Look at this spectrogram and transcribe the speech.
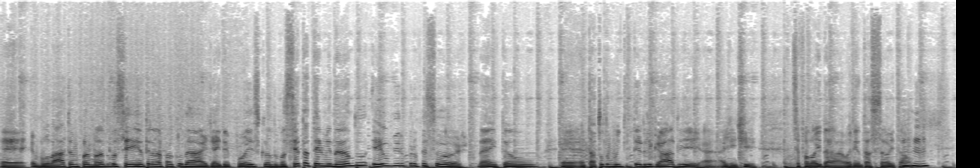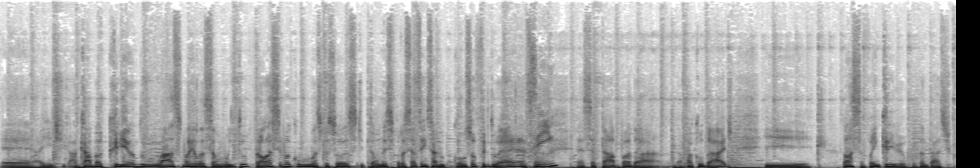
é, eu vou lá, tô me formando, você entra na faculdade. Aí depois, quando você tá terminando, eu viro professor, né? Então, é, é, tá tudo muito interligado e a, a gente, você falou aí da orientação e tal, é, a gente acaba criando um laço, uma relação muito próxima com as pessoas que estão nesse processo. A gente sabe o quão sofrido é essa, Sim. essa etapa da, da faculdade e. Nossa, foi incrível, foi fantástico.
